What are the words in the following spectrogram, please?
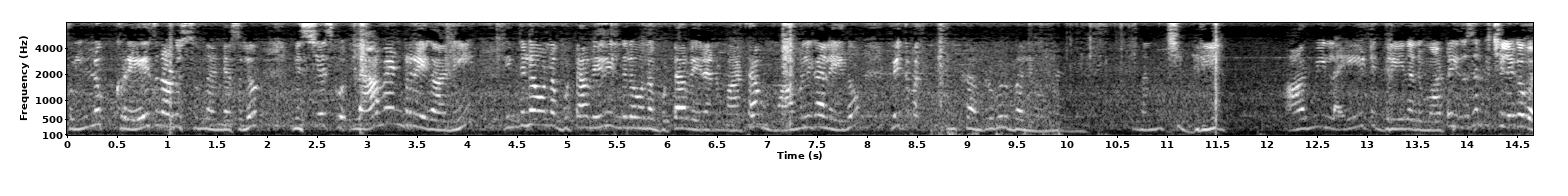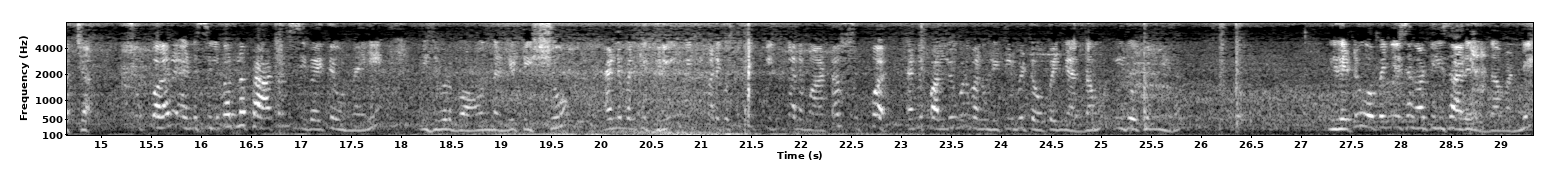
full craze నడుస్తుందండి అసలు. మిస్ చేసుకో లావెండరే గానీ ఇందులో ఉన్న బుట్టా వేరు ఇందులో ఉన్న బుట్టా వేరు అనమాట మామూలుగా లేదు. విత్ కలర్ కూడా భలే ఉందండి. మంచి గ్రీన్. ఆర్మీ లైట్ గ్రీన్ అన్నమాట. ఇది అసలు చిలగా వచ్చా. సూపర్. అండ్ సిల్వర్లో ప్యాటర్న్స్ ఇవైతే ఉన్నాయి. ఇది కూడా బాగుందండి టిష్యూ. అండ్ మనకి గ్రీన్ విత్ మనకి వస్తుంది పింక్ అన్నమాట. సూపర్. అండ్ పళ్ళు కూడా మనం లిటిల్ బిట్ ఓపెన్ చేద్దాము. ఇది ఓపెన్ మీద ఇది ఎటు ఓపెన్ చేసాం కాబట్టి ఈ సారీ చూద్దామండి.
